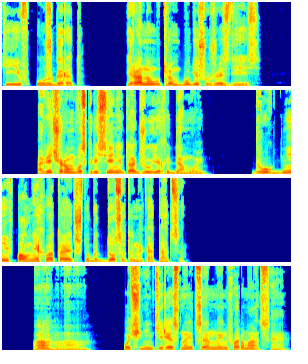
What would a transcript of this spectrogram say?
Киев-Ужгород, и рано утром будешь уже здесь. А вечером в воскресенье также уехать домой. Двух дней вполне хватает, чтобы досыта накататься. Ага, очень интересная и ценная информация.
